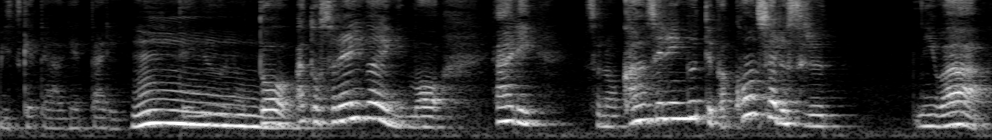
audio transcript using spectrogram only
見つけてあげたりっていうのと、あとそれ以外にもやはりそのカウンセリングっていうかコンサルするには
